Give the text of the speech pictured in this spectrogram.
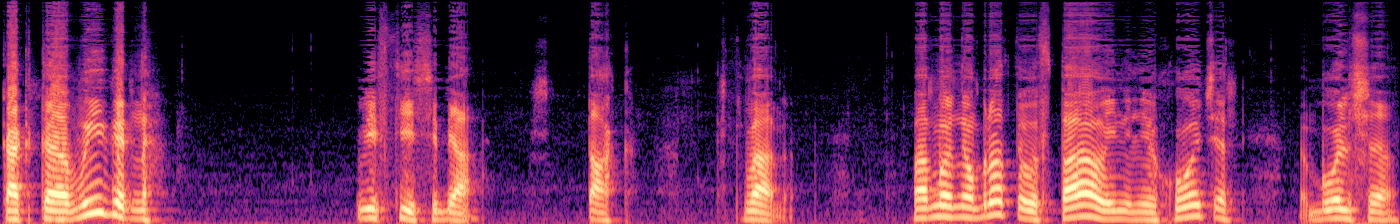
как-то выгодно вести себя так с вами. Возможно, он просто устал или не хочет больше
